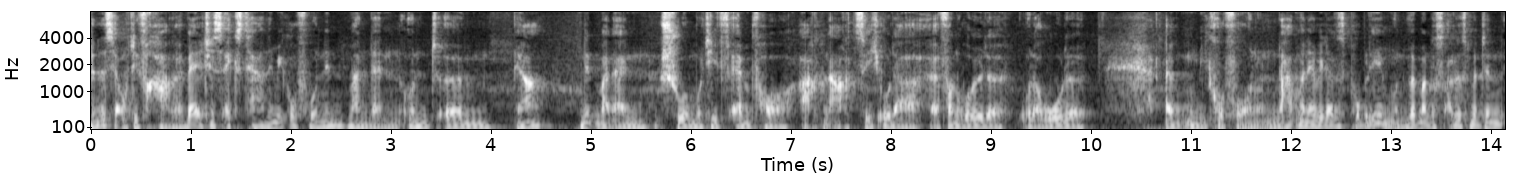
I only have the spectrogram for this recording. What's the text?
dann ist ja auch die Frage, welches externe Mikrofon nimmt man denn? Und ähm, ja, nimmt man ein Shure-Motiv MV88 oder äh, von Röde oder Rode irgendein Mikrofon. Und da hat man ja wieder das Problem. Und wenn man das alles mit den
